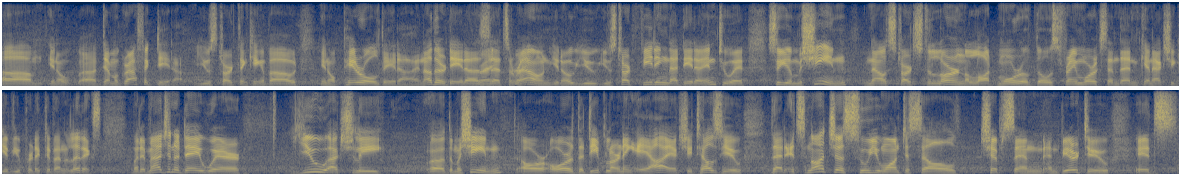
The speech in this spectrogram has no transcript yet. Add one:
um, you know, uh, demographic data. You start thinking about you know, payroll data and other data Right, that's right. around. You, know, you, you start feeding that data into it, so your machine now starts to learn a lot more of those frameworks and then can actually give you predictive analytics. But imagine a day where you actually uh, the machine or, or the deep learning AI actually tells you that it's not just who you want to sell chips and, and beer to, it's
